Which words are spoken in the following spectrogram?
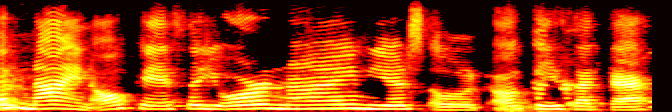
am nine. Okay, so you are nine years old. Okay, Zaka.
